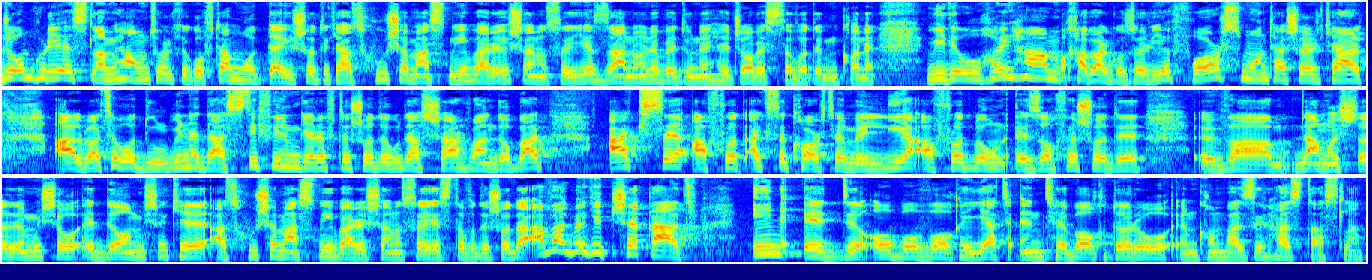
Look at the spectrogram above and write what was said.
جمهوری اسلامی همونطور که گفتم مدعی شده که از هوش مصنوعی برای شناسایی زنان بدون حجاب استفاده می‌کنه. ویدیوهایی هم خبرگزاری فارس منتشر کرد. البته با دوربین دستی فیلم گرفته شده بود از شهروندا بعد عکس افراد عکس کارت ملی افراد به اون اضافه شده و نمایش داده میشه و ادعا میشه که از هوش مصنوعی برای شناسایی استفاده شده. اول بگید چقدر این ادعا با واقعیت انتباق داره و امکان پذیر هست اصلا؟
